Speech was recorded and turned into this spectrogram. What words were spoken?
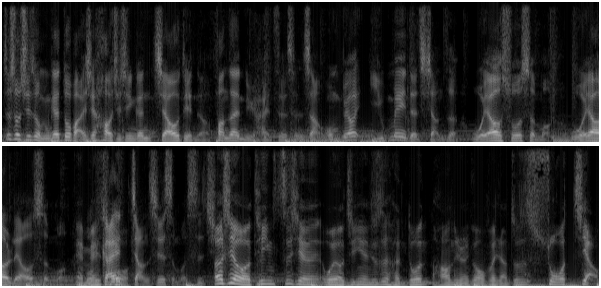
这时候，其实我们应该多把一些好奇心跟焦点呢放在女孩子的身上。我们不要一昧的想着我要说什么，我要聊什么，欸、我该讲些什么事情。而且我听之前我有经验，就是很多好女人跟我分享，就是说教。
